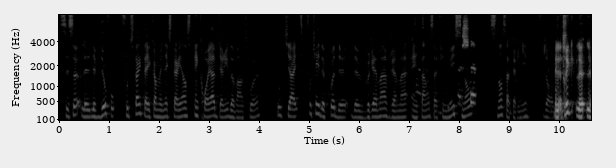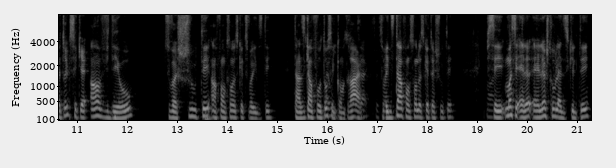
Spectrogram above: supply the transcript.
c'est ça, le, le vidéo, faut, faut tout le temps que tu aies comme une expérience incroyable qui arrive devant toi ou qu'il y ait, faut qu'il y ait de quoi de, de vraiment, vraiment intense à filmer, sinon, sinon ça fait rien. Genre, Mais le truc, le, le truc c'est qu'en vidéo, tu vas shooter en fonction de ce que tu vas éditer. Tandis qu'en photo, ben c'est le contraire. exact, Tu ça. vas éditer en fonction de ce que tu as shooté. Puis Ouais. c'est, moi, c'est elle, elle, là, je trouve la difficulté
